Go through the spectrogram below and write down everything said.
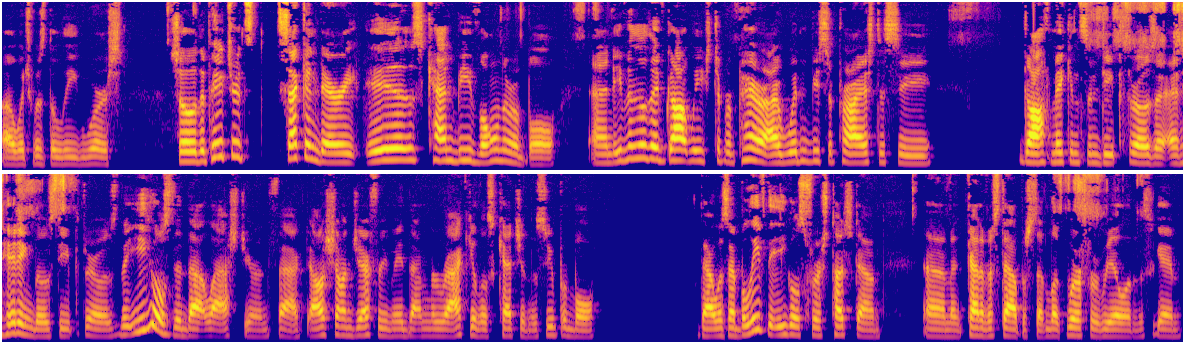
uh, which was the league worst. So the Patriots secondary is can be vulnerable, and even though they've got weeks to prepare, I wouldn't be surprised to see Goff making some deep throws and hitting those deep throws. The Eagles did that last year, in fact. Alshon Jeffery made that miraculous catch in the Super Bowl. That was, I believe, the Eagles' first touchdown, um, and kind of established that, look, we're for real in this game.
